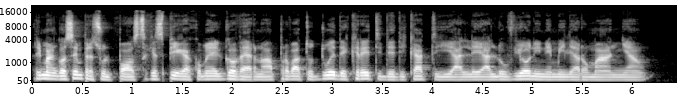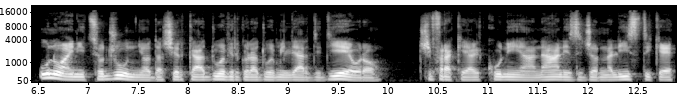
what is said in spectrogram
Rimango sempre sul post che spiega come il governo ha approvato due decreti dedicati alle alluvioni in Emilia-Romagna, uno a inizio giugno da circa 2,2 miliardi di euro, cifra che alcune analisi giornalistiche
